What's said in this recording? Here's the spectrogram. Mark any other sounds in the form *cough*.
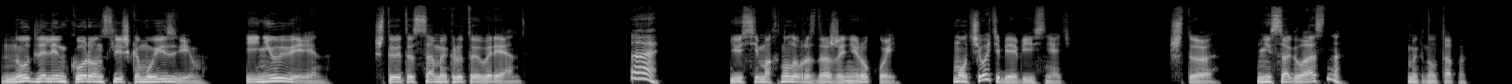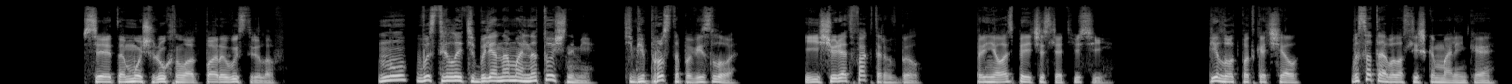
Ну, для линкора он слишком уязвим. И не уверен, что это самый крутой вариант. А! Юси махнула в раздражении рукой. Мол, чего тебе объяснять? Что, не согласна? Хмыкнул Тапок. Вся эта мощь рухнула от пары выстрелов. Ну, выстрелы эти были аномально точными. Тебе просто повезло. И еще ряд факторов был. Принялась перечислять Юси. Пилот подкачал. Высота была слишком маленькая.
